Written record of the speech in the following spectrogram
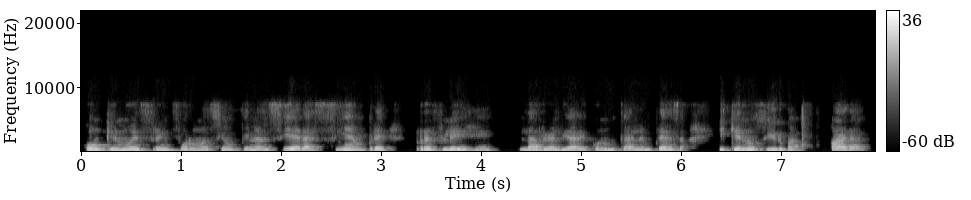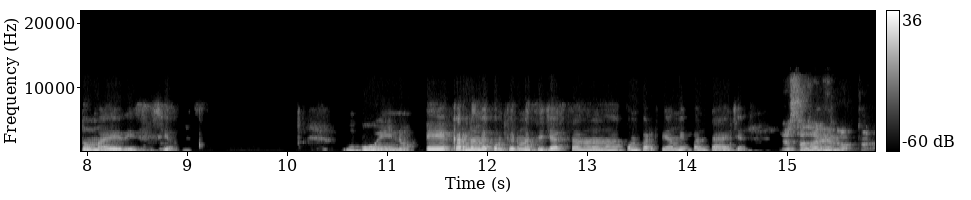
Con que nuestra información financiera siempre refleje la realidad económica de la empresa y que nos sirva para toma de decisiones. Bueno, eh, Carlos, ¿me confirma si ya está compartida mi pantalla? Ya está saliendo, doctora.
